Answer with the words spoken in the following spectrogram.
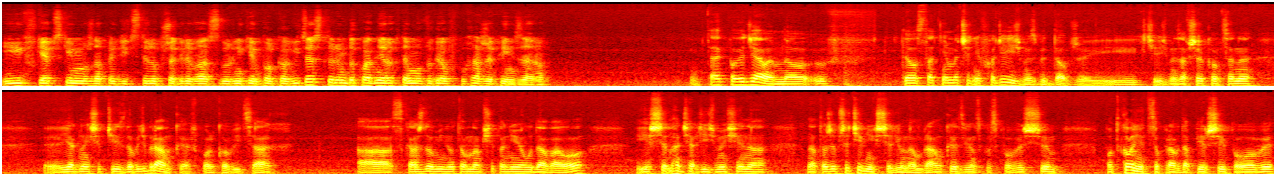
i w kiepskim, można powiedzieć, stylu przegrywa z Górnikiem Polkowice, z którym dokładnie rok temu wygrał w Pucharze 5-0. Tak jak powiedziałem, no, w te ostatnie mecze nie wchodziliśmy zbyt dobrze i chcieliśmy za wszelką cenę jak najszybciej zdobyć bramkę w Polkowicach, a z każdą minutą nam się to nie udawało. Jeszcze nadzialiśmy się na, na to, że przeciwnik strzelił nam bramkę, w związku z powyższym, pod koniec co prawda pierwszej połowy,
